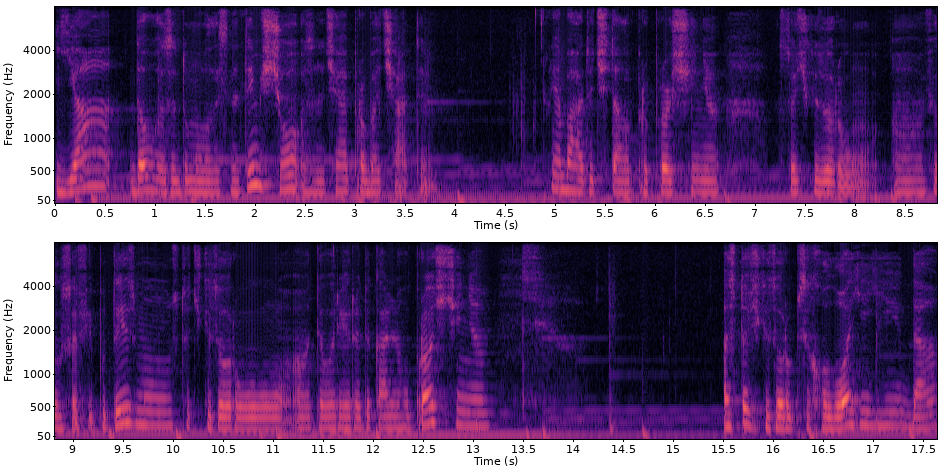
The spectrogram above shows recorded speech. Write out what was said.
я довго задумувалась над тим, що означає пробачати. Я багато читала про прощення з точки зору філософії буддизму, з точки зору теорії радикального прощення, а з точки зору психології, да,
